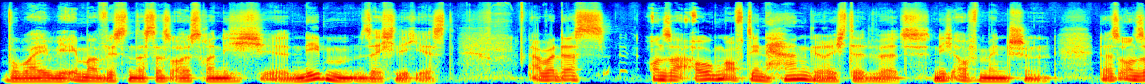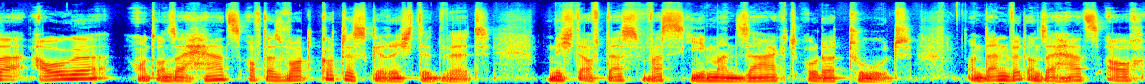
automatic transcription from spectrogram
Wobei wir immer wissen, dass das Äußere nicht äh, nebensächlich ist. Aber dass unsere Augen auf den Herrn gerichtet wird, nicht auf Menschen. Dass unser Auge und unser Herz auf das Wort Gottes gerichtet wird, nicht auf das, was jemand sagt oder tut. Und dann wird unser Herz auch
